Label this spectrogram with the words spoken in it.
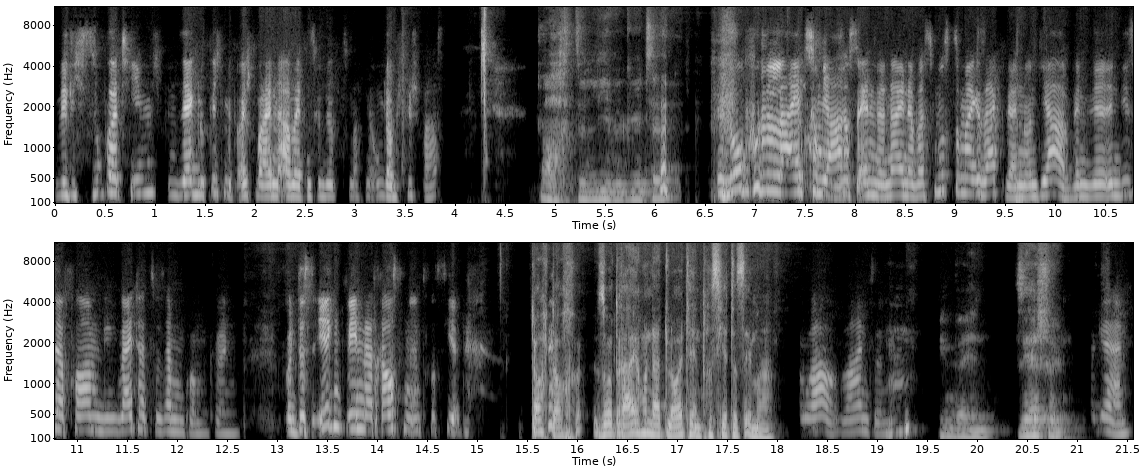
wirklich super Team. Ich bin sehr glücklich, mit euch beiden arbeiten zu dürfen. Es macht mir unglaublich viel Spaß. Ach du liebe Güte. Lobhudelei zum Jahresende. Nein, aber es musste mal gesagt werden. Und ja, wenn wir in dieser Form weiter zusammenkommen können. und das irgendwen da draußen interessiert. Doch, doch, so 300 Leute interessiert das immer. Wow, Wahnsinn. Kriegen wir hin. Sehr schön. Gern.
